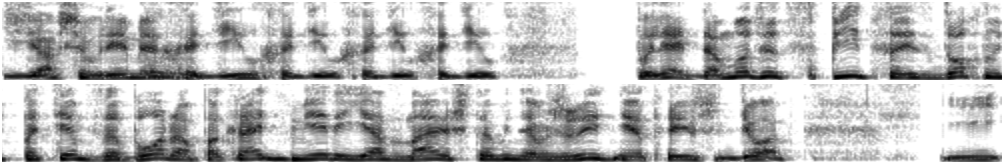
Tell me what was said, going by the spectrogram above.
Я все время угу. ходил, ходил, ходил, ходил. Блять, да может спиться и сдохнуть под тем забором. По крайней мере, я знаю, что меня в жизни это и ждет. І...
